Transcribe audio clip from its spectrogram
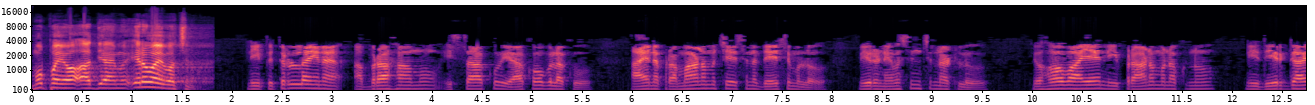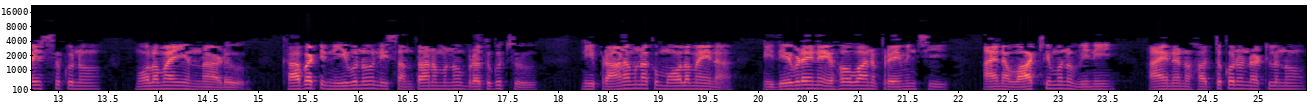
ముప్పయో అధ్యాయము ఇరవై వచ్చిన నీ పితరులైన అబ్రహాము ఇస్సాకు యాకోబులకు ఆయన ప్రమాణము చేసిన దేశములో మీరు నివసించినట్లు యహోవాయే నీ ప్రాణమునకును నీ దీర్ఘాయుస్సుకును మూలమై ఉన్నాడు. కాబట్టి నీవును నీ సంతానమును బ్రతుకుచు నీ ప్రాణమునకు మూలమైన నీ దేవుడైన యహోవాను ప్రేమించి ఆయన వాక్యమును విని ఆయనను హత్తుకొనున్నట్లును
